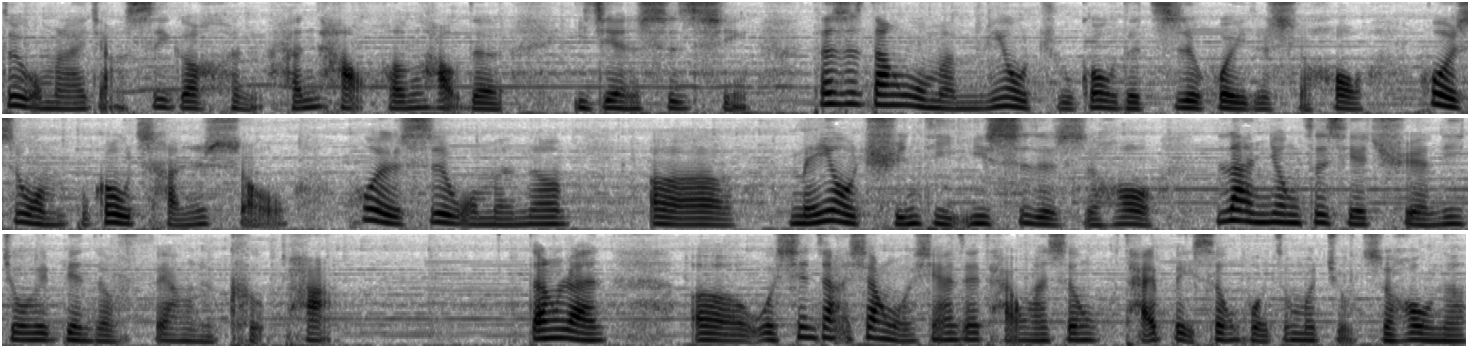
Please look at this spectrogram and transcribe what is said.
对我们来讲是一个很很好很好的一件事情。但是当我们没有足够的智慧的时候，或者是我们不够成熟，或者是我们呢，呃，没有群体意识的时候，滥用这些权利就会变得非常的可怕。当然。呃，我现在像我现在在台湾生台北生活这么久之后呢，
